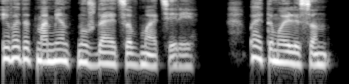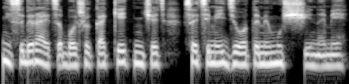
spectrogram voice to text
и в этот момент нуждается в матери. Поэтому Эллисон не собирается больше кокетничать с этими идиотами-мужчинами,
